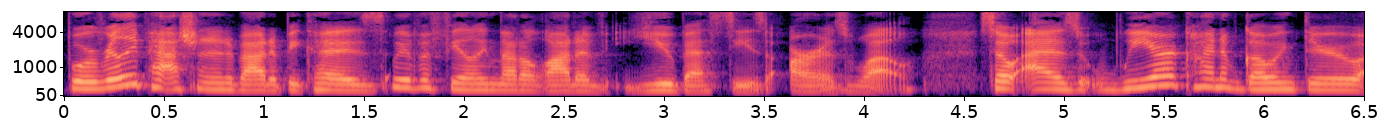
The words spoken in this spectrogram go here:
but we're really passionate about it because we have a feeling that a lot of you besties are as well. So, as we are kind of going through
